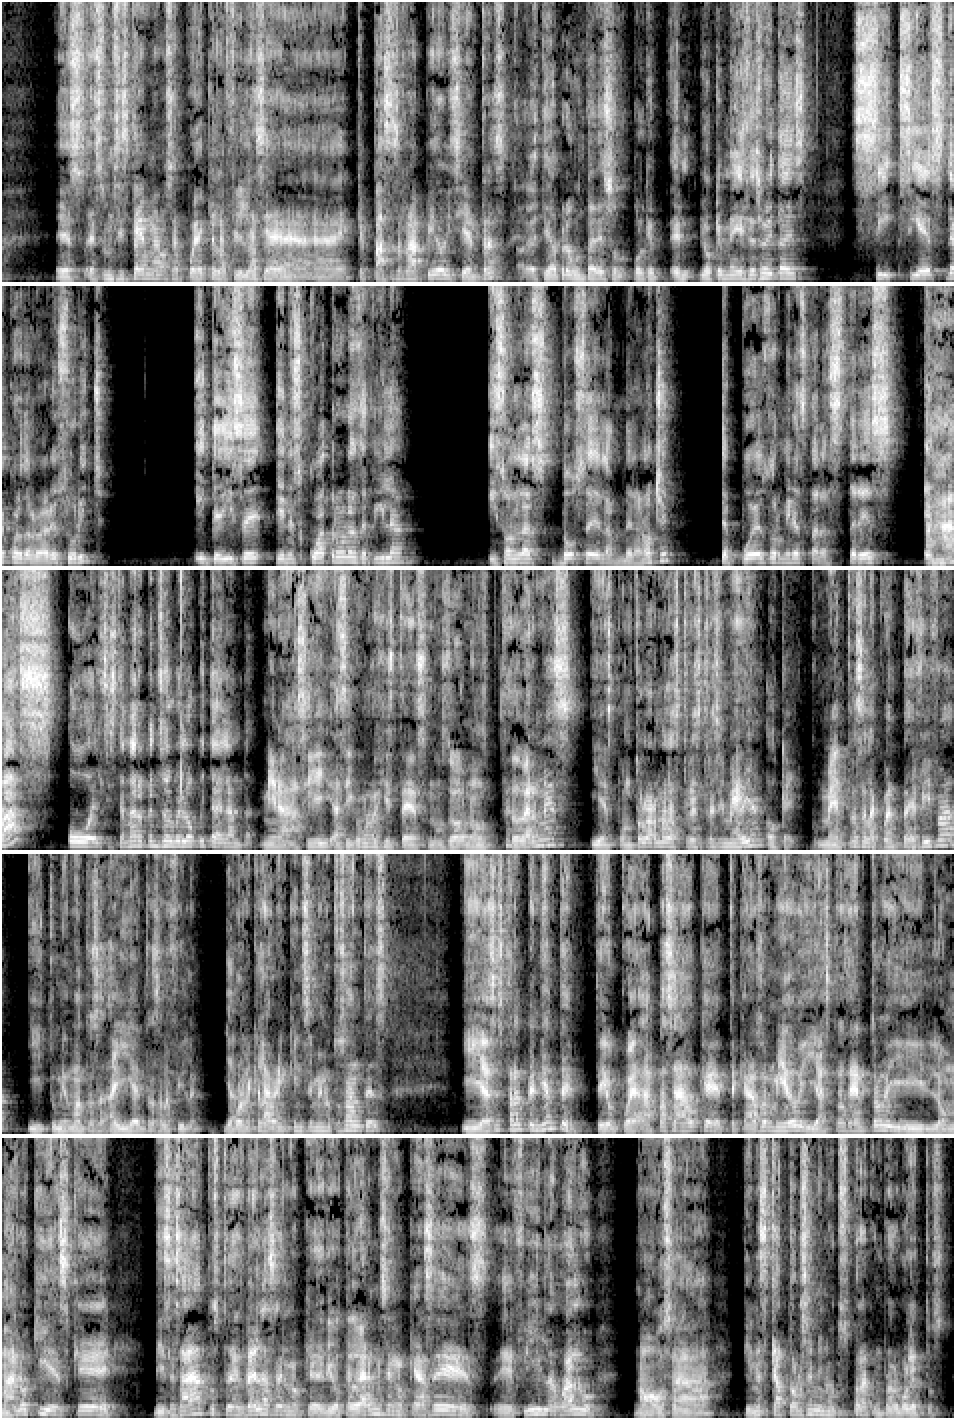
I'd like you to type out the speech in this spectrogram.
Es, es un sistema, o sea, puede que la fila sea, eh, que pases rápido y si entras, te iba a preguntar eso, porque lo que me dices ahorita es, si, si es de acuerdo al horario Zurich y te dice tienes cuatro horas de fila y son las 12 de la, de la noche, te puedes dormir hasta las 3 en Ajá. paz o el sistema de repente se vuelve loco y te adelanta? Mira, así, así como lo dijiste, es, nos, do- nos- te duermes y es pon tu alarma a las 3, 3 y media. Ok. Me entras a la cuenta de FIFA y tú mismo entras, ahí entras a la fila. Ya. Ponle que la abren 15 minutos antes y es estar al pendiente. Te digo, puede, ha pasado que te quedas dormido y ya estás dentro y lo malo aquí es que dices, ah, pues te desvelas en lo que, digo, te duermes en lo que haces eh, fila o algo. No, o sea, tienes 14 minutos para comprar boletos.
